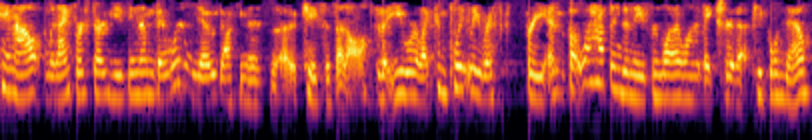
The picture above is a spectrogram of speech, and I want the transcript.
came out, when I first started using them, there were no documented uh, cases at all. So that you were like completely risk free. And but what happened in these and what I want to make sure that people know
